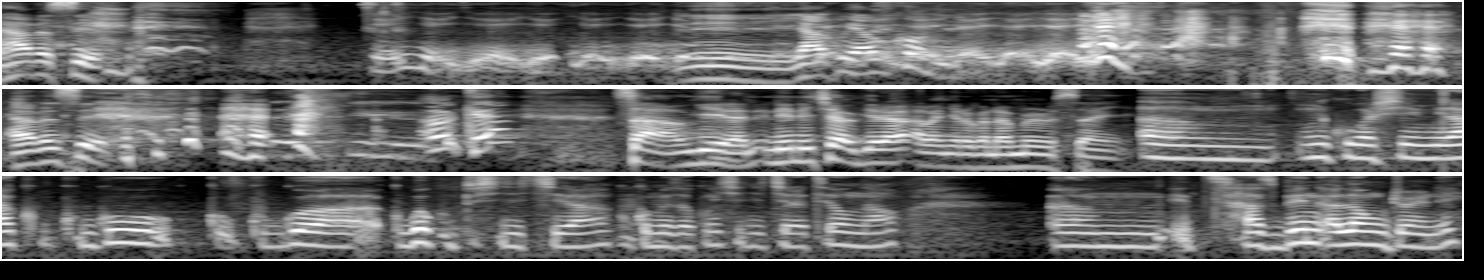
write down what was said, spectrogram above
have a seat. Ye ye ye ye ye ye ye Eh, yaku yakukomye have a seat okay sawa mbwira ni ni cyo wabwira abanyarwanda muri rusange Um, ni kubashimira ku- kubwo- ku- kubwo kubwo kudushyigikira gukomeza kunshyigikira till now um, it has been a long journey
